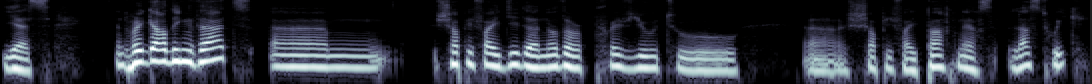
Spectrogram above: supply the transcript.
Yes. And regarding that um, shopify did another preview to uh, shopify partners last week.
